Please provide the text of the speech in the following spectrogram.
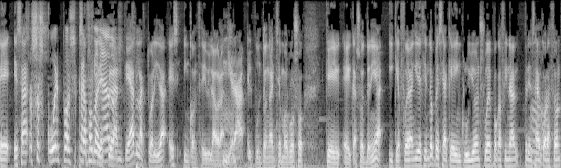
Eh, esa, Esos cuerpos esa forma de plantear la actualidad es inconcebible ahora. Mm. Y era el punto enganche morboso que el caso tenía. Y que fueran diciendo, pese a que incluyó en su época final Prensa del Ah, Corazón,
